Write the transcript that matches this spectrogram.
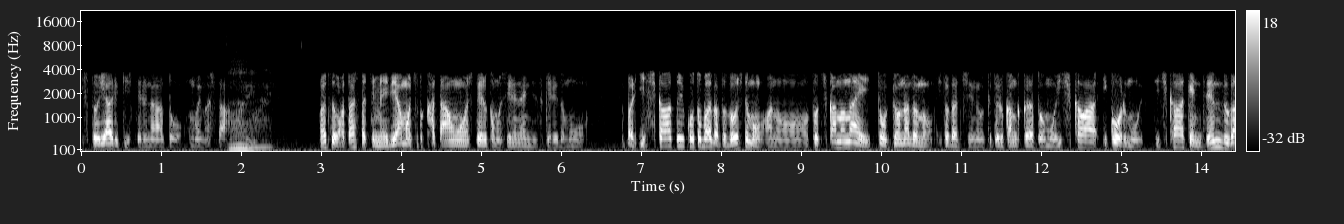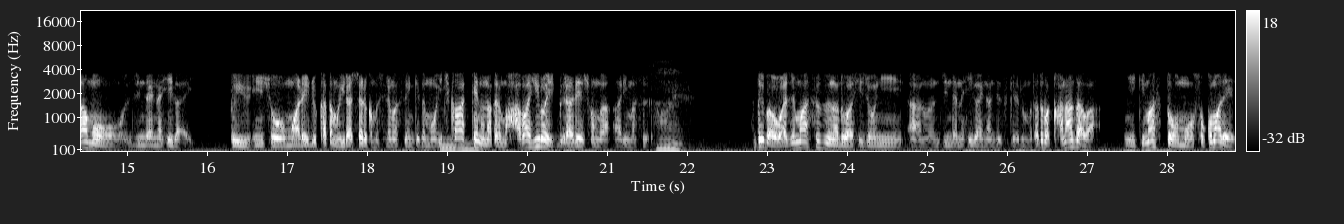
一人歩きしてるなと思いました。はい。まず私たちメディアもちょっと加担をしているかもしれないんですけれども、っぱり石川という言葉だとどうしてもあの土地勘のない東京などの人たちの受け取る感覚だと、もう石川イコールもう石川県全部がもう甚大な被害という印象を思われる方もいらっしゃるかもしれませんけれども、石川県の中でも幅広いグラデーションがあります。はい。例えば輪島鈴などは非常にあの甚大な被害なんですけれども、例えば金沢に行きますと、もうそこまで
